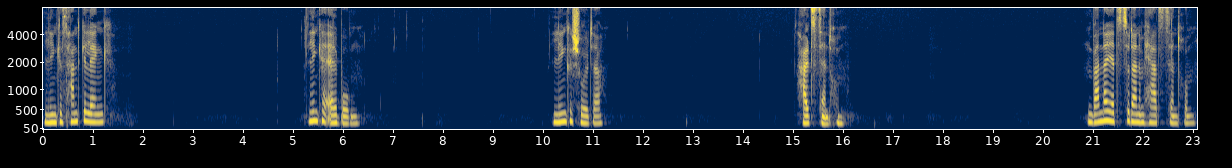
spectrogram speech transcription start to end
Linkes Handgelenk. Linker Ellbogen. Linke Schulter. Halszentrum. Wander jetzt zu deinem Herzzentrum.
